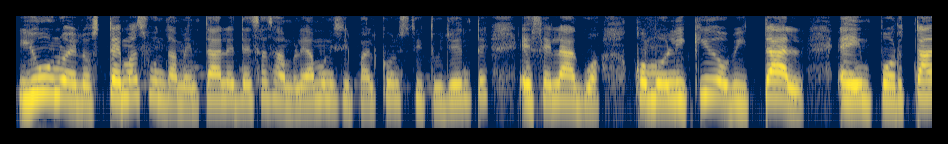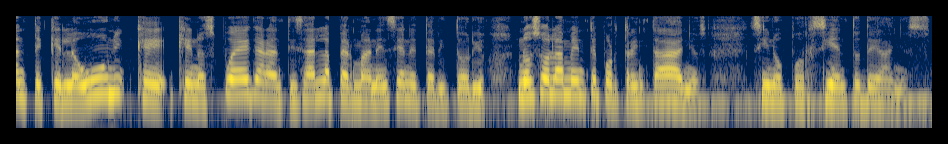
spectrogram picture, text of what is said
Y uno de los temas fundamentales de esa Asamblea Municipal Constituyente es el agua, como líquido vital e importante que, lo que, nos puede garantizar la permanencia en el territorio, no solamente por 30 años, sino por cientos de años.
